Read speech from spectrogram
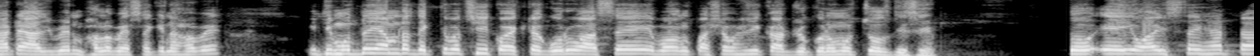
হাটে আসবেন, ভালো বেচা কিনা হবে। ইতিমধ্যেই আমরা দেখতে পাচ্ছি কয়েকটা গরু আছে এবং পাশাপাশি কার্যক্রমও চলতেছে। তো এই অস্থায়ী হাটটা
